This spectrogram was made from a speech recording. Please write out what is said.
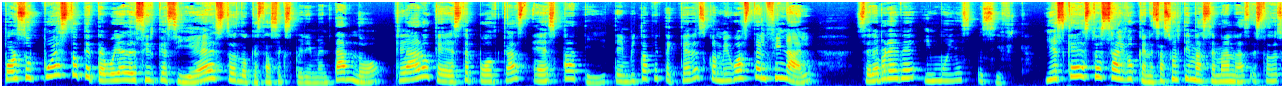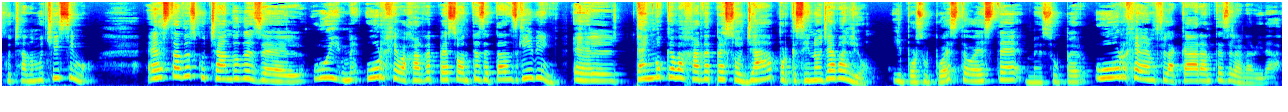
Por supuesto que te voy a decir que si esto es lo que estás experimentando, claro que este podcast es para ti. Te invito a que te quedes conmigo hasta el final. Seré breve y muy específica. Y es que esto es algo que en esas últimas semanas he estado escuchando muchísimo. He estado escuchando desde el, uy, me urge bajar de peso antes de Thanksgiving. El, tengo que bajar de peso ya porque si no ya valió. Y por supuesto, este me super urge enflacar antes de la Navidad.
